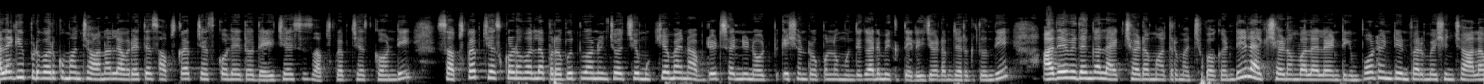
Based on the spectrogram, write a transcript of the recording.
అలాగే ఇప్పటి వరకు మన ఛానల్ ఎవరైతే సబ్స్క్రైబ్ చేసుకోలేదో దయచేసి సబ్స్క్రైబ్ చేసుకోండి. సబ్స్క్రైబ్ చేసుకోవడం వల్ల ప్రభుత్వం నుంచి వచ్చే ముఖ్యమైన అప్డేట్స్ అన్ని నోటిఫికేషన్ రూపంలో ముందుగానే మీకు తెలియజేయడం జరుగుతుంది. అదేవిధంగా లైక్ చేయడం మాత్రం మర్చిపోకండి. లైక్ చేయడం వల్ల ఇలాంటి ఇంపార్టెంట్ ఇన్ఫర్మేషన్ చాలా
